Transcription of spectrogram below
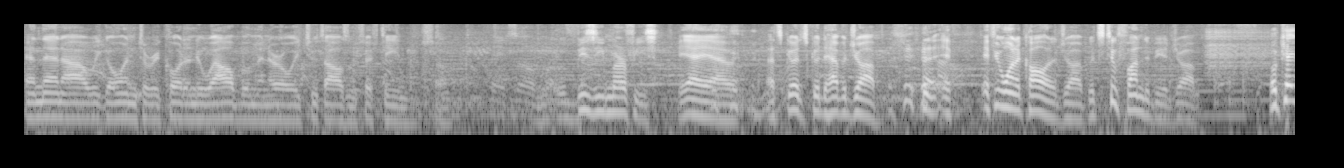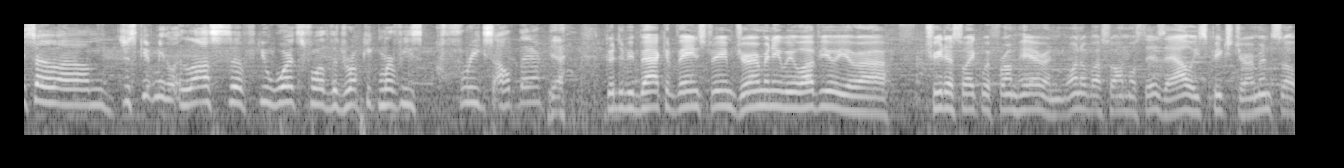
and then uh, we go in to record a new album in early 2015. So Busy Murphys. yeah, yeah, that's good. It's good to have a job, if if you want to call it a job. It's too fun to be a job. Okay, so um, just give me the last uh, few words for the Dropkick Murphys freaks out there. Yeah, good to be back at Vainstream, Germany. We love you. You uh, treat us like we're from here, and one of us almost is. Al, he speaks German, so.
